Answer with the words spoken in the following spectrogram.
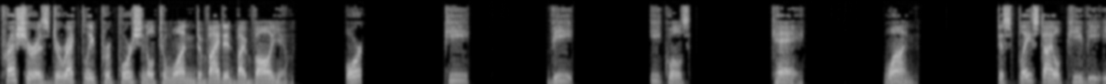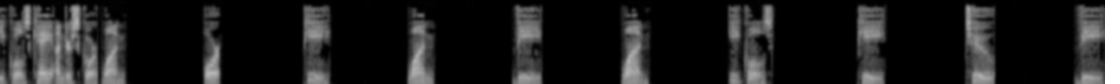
pressure is directly proportional to 1 divided by volume or p v equals k 1 display style pv equals k underscore 1 or p 1 v 1 equals p 2 v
